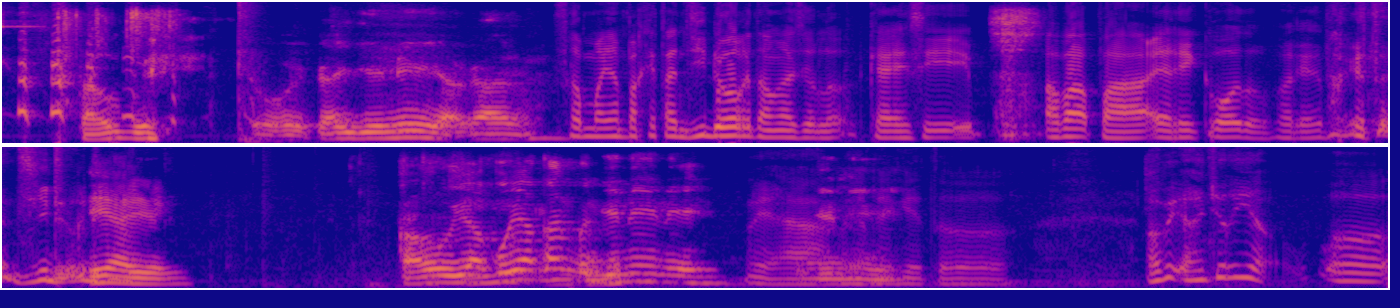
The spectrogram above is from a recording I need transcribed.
tahu gue Tuh, kayak gini ya kan. sama yang pakai tanjidor tau gak sih lo kayak si apa Pak Eriko tuh pakai pakai tanjidor iya iya Kalau Uya Kuya kan begini nih. ya Begini. kayak gitu tapi anjir ya eh,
